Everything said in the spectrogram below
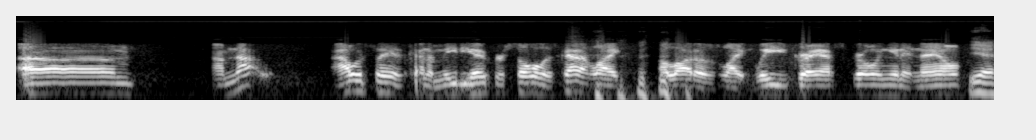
Um, I'm not. I would say it's kind of mediocre soil. It's of like a lot of like weed grass growing in it now. Yeah.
